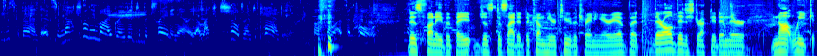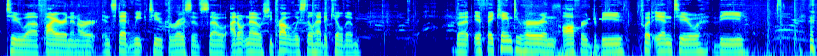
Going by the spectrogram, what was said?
These bandits naturally migrated to the training area like children to candy. Or so I've been told. It is funny that they just decided to come here to the training area, but they're all digistructed and they're not weak to uh, fire and are instead weak to corrosive, so I don't know. She probably still had to kill them. But if they came to her and offered to be put into the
